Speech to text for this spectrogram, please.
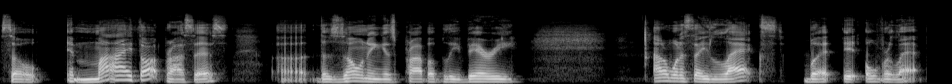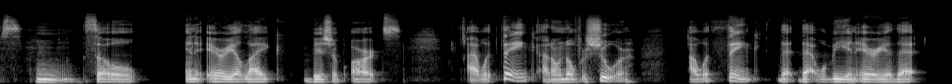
So, in my thought process, uh, the zoning is probably very, I don't want to say laxed, but it overlaps. Hmm. So, in an area like Bishop Arts, I would think, I don't know for sure, I would think that that will be an area that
